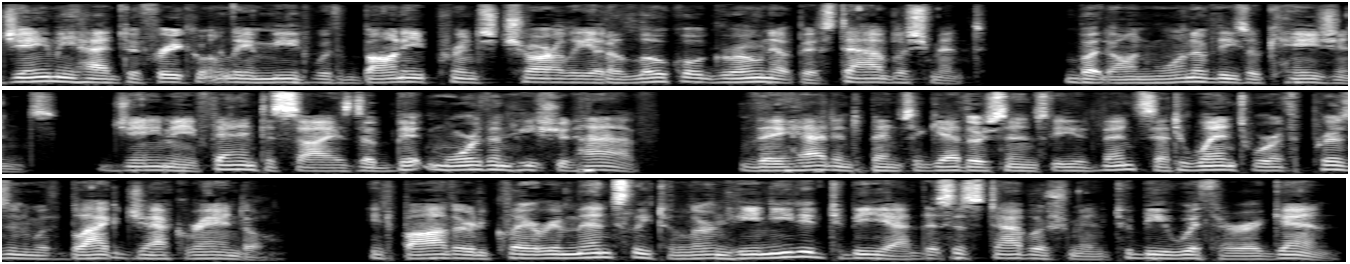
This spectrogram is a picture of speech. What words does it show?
Jamie had to frequently meet with Bonnie Prince Charlie at a local grown-up establishment. But on one of these occasions, Jamie fantasized a bit more than he should have. They hadn't been together since the events at Wentworth Prison with Black Jack Randall. It bothered Claire immensely to learn he needed to be at this establishment to be with her again,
